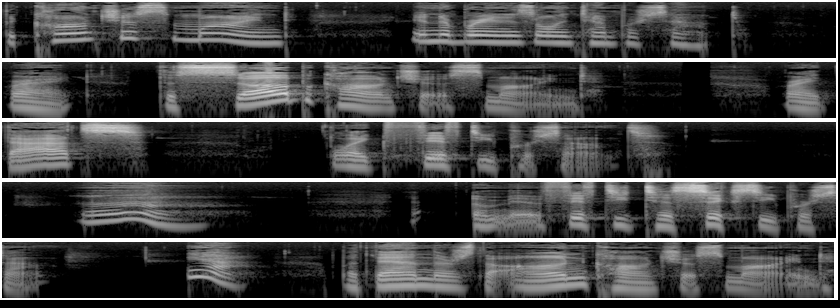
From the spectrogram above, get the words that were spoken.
The conscious mind in the brain is only 10%. Right. The subconscious mind. Right. That's like 50%. Ah, Um, 50 to 60%. yeah. But then there's the unconscious mind,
